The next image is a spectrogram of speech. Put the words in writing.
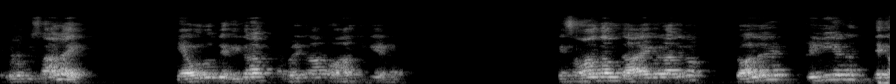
ඒක විශාලයි. ඒ අවුරුද්දේ විතරක් ඇමරිකානු ආර්ථිකයට මේ සමාගම් දායක වෙලා දෙනවා ඩොලර් ට්‍රිලියන දෙකක්.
